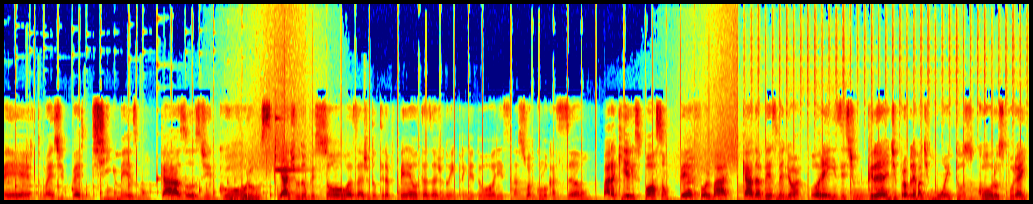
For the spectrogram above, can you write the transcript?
perto, mas de pertinho mesmo, casos de gurus que ajudam pessoas, ajudam terapeutas, ajudam empreendedores na sua colocação para que eles possam performar cada vez melhor. Porém, existe um grande problema de muitos gurus por aí.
